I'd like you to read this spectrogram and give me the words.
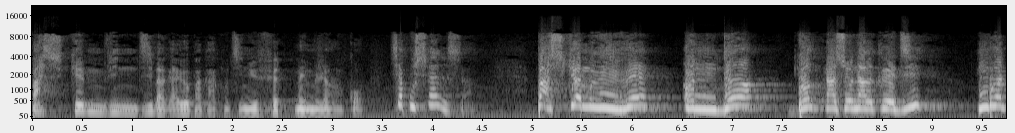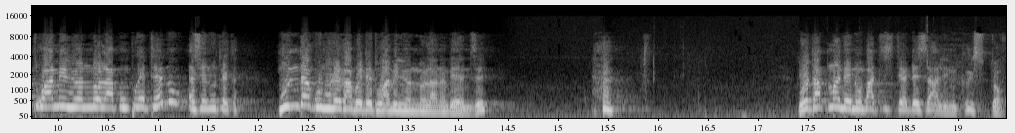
Paske m vin di bagay yo pa ka kontinye fet menm jan ankon. Se pou sel sa. Paske m rive an dan Bank National Kredi m pren 3 milyon dola pou m prete nou. Ese nou te ka. Moun dan kou nou te ka prete 3 milyon dola nan BNZ. Ha. Yo t'a demandé nous Baptiste Dessalines, Christophe,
